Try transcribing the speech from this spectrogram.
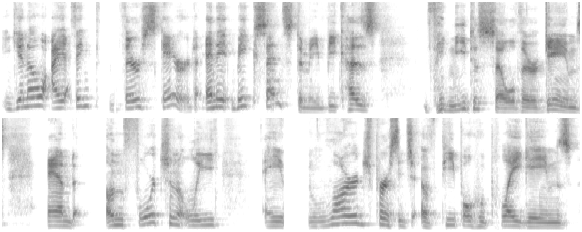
You know, I think they're scared. And it makes sense to me because they need to sell their games. And unfortunately, a large percentage of people who play games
